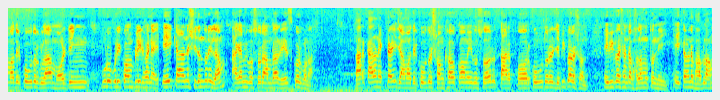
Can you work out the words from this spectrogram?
আমাদের কবুতরগুলা মল্টিং পুরোপুরি কমপ্লিট হয় নাই। এই কারণে সিদ্ধান্ত নিলাম, আগামী বছর আমরা রেস করব না। তার কারণ একটাই যে আমাদের কবুতর সংখ্যাও কম এই বছর, তারপর কবুতরের যে প্রিপারেশন এই প্রিপারেশনটা ভালো মতো নেই। এই কারণে ভাবলাম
